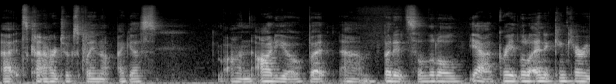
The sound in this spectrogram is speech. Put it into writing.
uh, it's kind of hard to explain, I guess, on audio, but um, but it's a little yeah, great little, and it can carry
